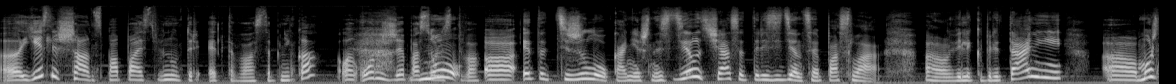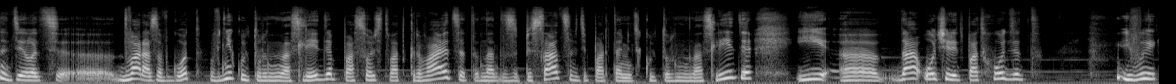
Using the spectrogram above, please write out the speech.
Э, Есть ли шанс попасть внутрь этого особняка? Он, он же посольство. Ну, а, это тяжело, конечно, сделать. Сейчас это резиденция посла а, Великобритании. А, Можно делать э, два раза в год в Дни культурного наследия. Посольство открывается, это надо записаться в Департаменте культурного наследия. И, э, да, очередь подходит, и вы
